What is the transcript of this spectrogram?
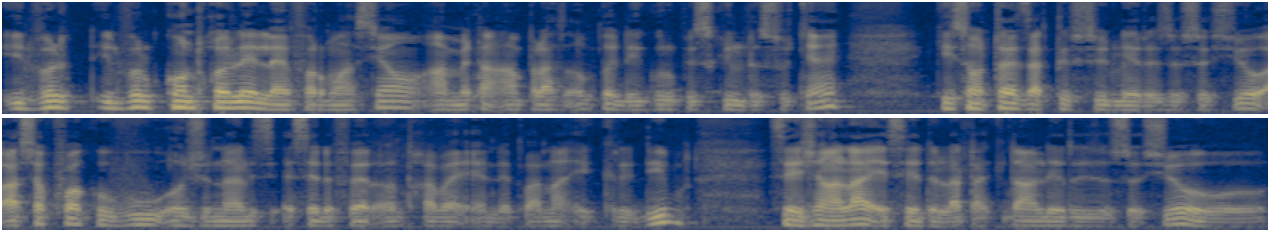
ils, veulent, contrôler l'information en mettant en place un peu des groupuscules de soutien qui sont très actifs sur les réseaux sociaux. À chaque fois que vous, un journaliste, essaie de faire un travail indépendant et crédible, ces gens-là essaient de l'attaquer dans les réseaux sociaux.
